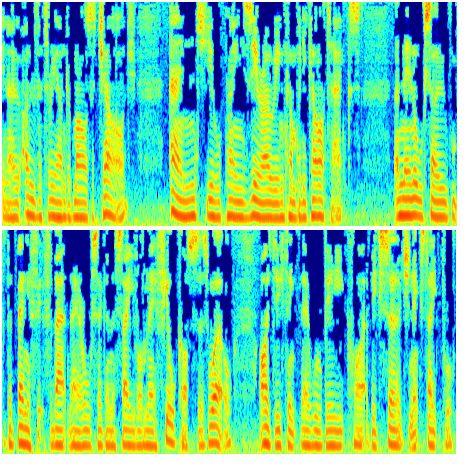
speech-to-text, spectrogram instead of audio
you know, over 300 miles a charge, and you're paying zero in company car tax. And then also the benefit for that, they're also going to save on their fuel costs as well. I do think there will be quite a big surge next April.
